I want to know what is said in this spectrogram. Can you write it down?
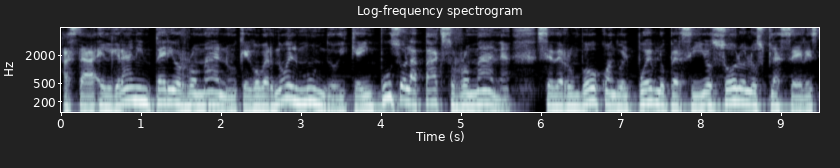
Hasta el gran imperio romano que gobernó el mundo y que impuso la pax romana se derrumbó cuando el pueblo persiguió solo los placeres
